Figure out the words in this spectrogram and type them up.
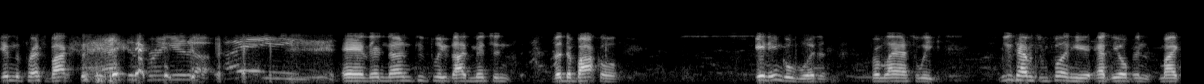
in the press box. bring it up. and they're none too pleased. I mentioned the debacle in Inglewood from last week. We're just having some fun here at the Open Mic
